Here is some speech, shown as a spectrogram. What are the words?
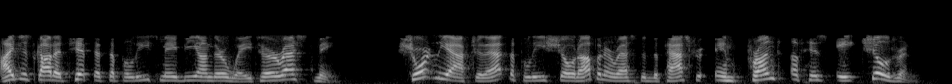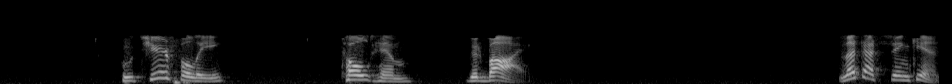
I just got a tip that the police may be on their way to arrest me. Shortly after that, the police showed up and arrested the pastor in front of his eight children, who tearfully told him goodbye. Let that sink in.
